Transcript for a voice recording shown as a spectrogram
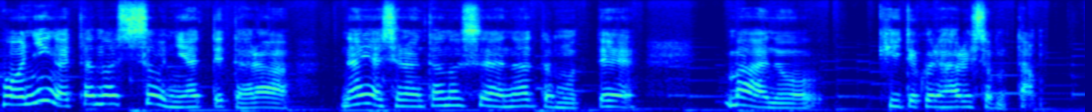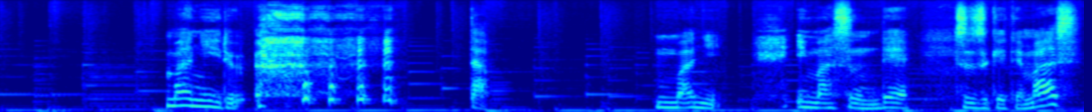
本人が楽しそうにやってたらなんや知らん楽しそうやなと思ってまああの聞いてくれはる人もたまにいる。まにいますんで続けてます。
